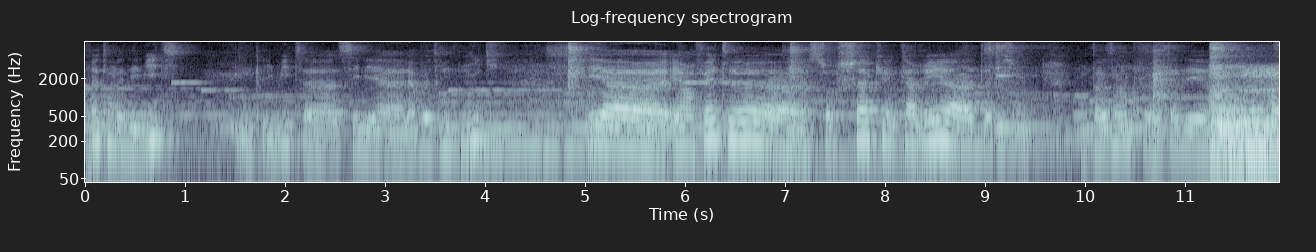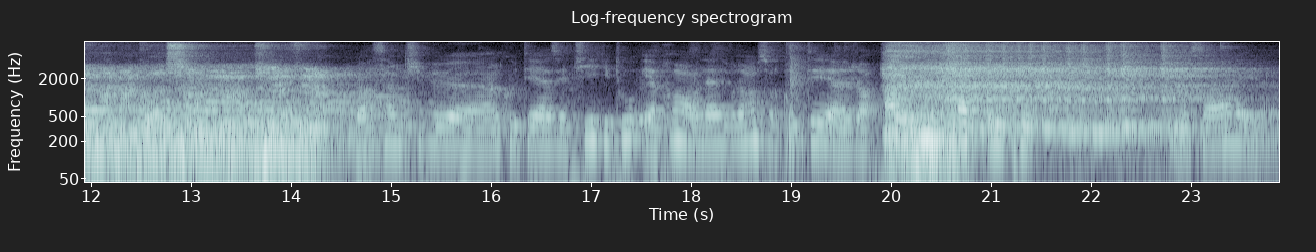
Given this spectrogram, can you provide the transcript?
En fait, on a des beats. Donc les beats, euh, c'est euh, la boîte rythmique. Et, euh, et en fait, euh, sur chaque carré, tu as des sons. Donc, par exemple, tu as des. euh, alors, c'est un petit peu euh, un côté asiatique et tout. Et après, on est vraiment sur le côté euh, genre art, trap, électro. On a ça et. euh,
